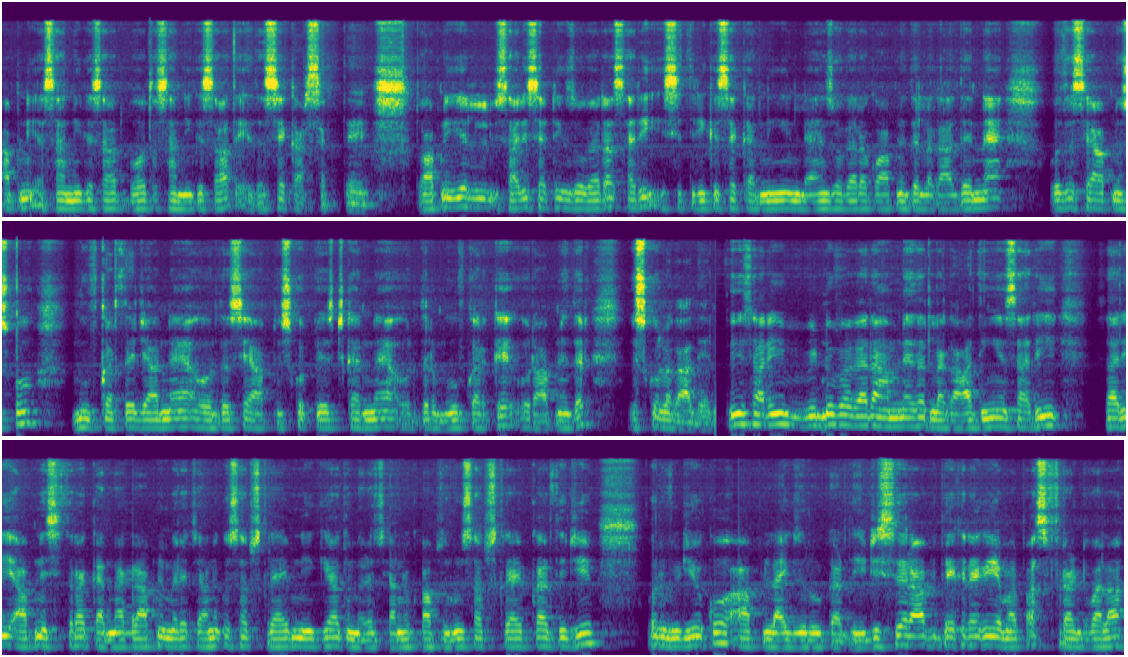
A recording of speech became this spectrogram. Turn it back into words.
अपनी आसानी के साथ, बहुत आसानी के साथ इधर से कर सकते हैं। तो आपने ये सारी सेटिंग्स वगैरह सारी इसी तरीके से करनी है। लेंस वगैरह को आपने इधर लगा देना है, उधर से आपने इसको मूव करते जाना है और उधर से आपने इसको पेस्ट करना है और इधर मूव करके और आपने इधर, इसको लगा देना तो ये सारी विंडो वगैरह हमने इधर लगा दी है, सारी सारी आपने इसी तरह करना। अगर आपने मेरे चैनल को सब्सक्राइब नहीं किया तो मेरे चैनल को आप ज़रूर सब्सक्राइब कर दीजिए और वीडियो को आप लाइक ज़रूर कर दीजिए। जिससे आप देख रहे हैं कि हमारे पास फ्रंट वाला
